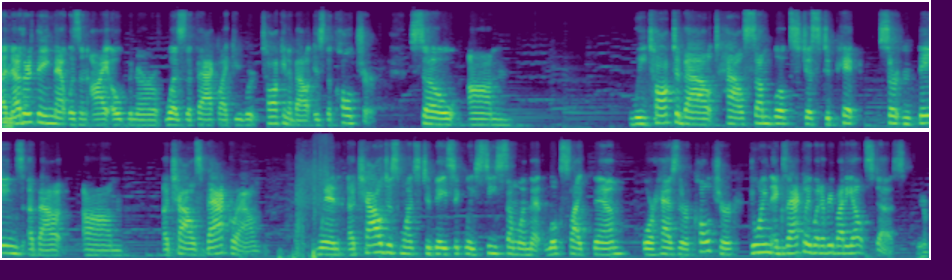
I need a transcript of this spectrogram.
Another thing that was an eye opener was the fact, like you were talking about, is the culture. So um, we talked about how some books just depict certain things about um, a child's background. When a child just wants to basically see someone that looks like them or has their culture doing exactly what everybody else does. Yep.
